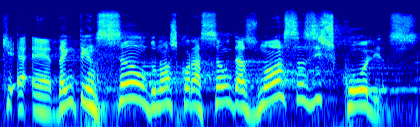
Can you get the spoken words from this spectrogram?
que é, é, da intenção do nosso coração e das nossas escolhas.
